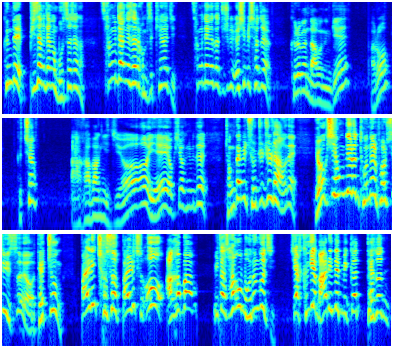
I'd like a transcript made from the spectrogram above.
근데 비상장은 못 사잖아. 상장회사를 검색해야지. 상장회사 주식을 열심히 찾아요. 그러면 나오는 게 바로 그쵸? 아가방이지요. 예, 역시 형님들 정답이 줄줄줄 나오네. 역시 형들은 돈을 벌 수 있어요. 대충 빨리 쳐서 빨리 쳐. 어 아가방 일단 사고 보는 거지. 야 그게 말이 됩니까? 대선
